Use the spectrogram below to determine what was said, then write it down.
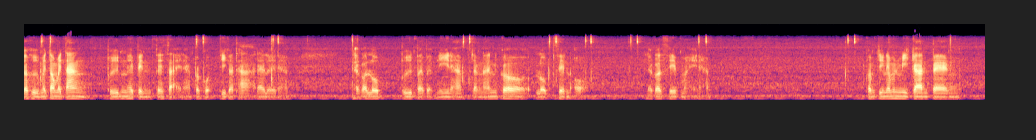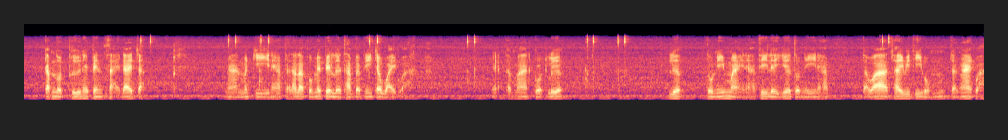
ก็คือไม่ต้องไปตั้ง พื้นให้เป็นใสๆนะครับก็กดที่กระทาได้เลยนะครับ แล้วก็ลบพื้นไปแบบนี้นะครับ จากนั้นก็ลบเส้นออก แล้วก็เซฟใหม่นะครับ ความจริงแล้วมันมีการแปลงกำหนดพื้นให้เป็นสายได้จากงานเมื่อกี้นะครับ แต่ถ้าเราผมไม่เป็นเลยทำแบบนี้จะไวกว่าเนี่ยสามารถกดเลือก เลือกตัวนี้ใหม่นะครับ ที่เลเยอร์ตัวนี้นะครับ แต่ว่าใช้วิธีผมจะง่ายกว่า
